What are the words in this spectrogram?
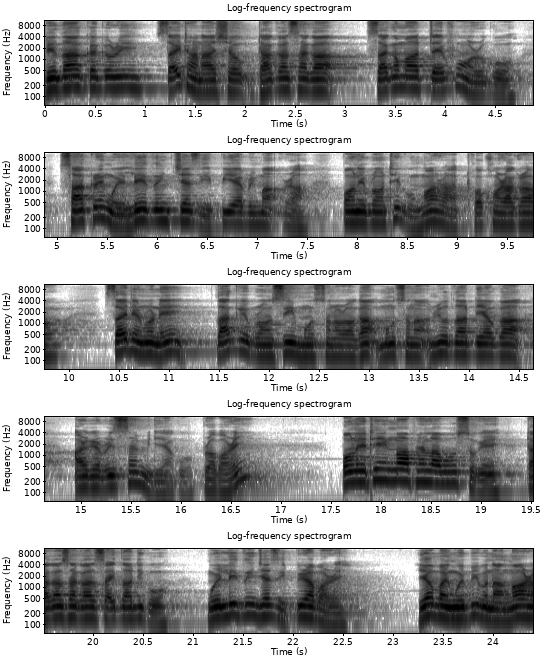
ဒေသကကရီစိုက်ဌာနရှုပ်ဒါကာဆာကစာကမတဲဖွန်တို့ကိုစာကရင်ငွေလေးသိန်းကျက်စီ PF မရာပွန်လင်ဘရန်ထိကိုငါရာထောခွန်ရာကောစိုက်တင်တို့နဲ့တာကေဘရန်စီမွန်ဆန်တော်ကမွန်ဆန်အမျိုးသားတယောက်ကအာဂရီဆန်မီဒီယာကိုပရပါရီပွန်လင်ထင်းငါဖန်လာဖို့ဆိုရင်ဒါကာဆာကစိုက်သားတီကို ငွေလေးသိန်းချက်စီပြရပါတယ်။ရောက်ပိုင်ငွေပြပနာငါရ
